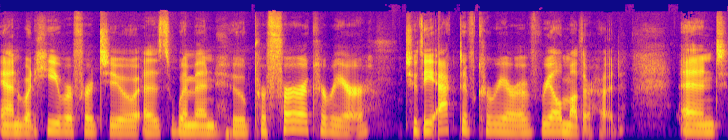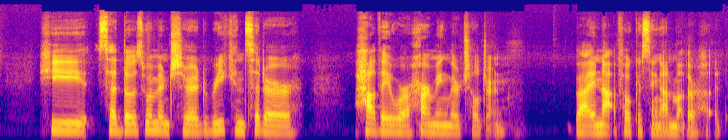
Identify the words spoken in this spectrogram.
and what he referred to as women who prefer a career to the active career of real motherhood. And he said those women should reconsider how they were harming their children by not focusing on motherhood.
